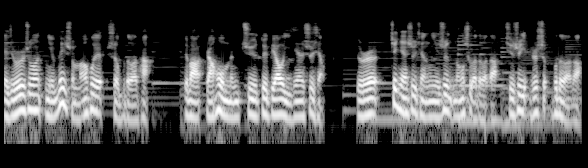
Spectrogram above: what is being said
也就是说，你为什么会舍不得他，对吧？然后我们去对标一件事情。就是这件事情你是能舍得的，其实也是舍不得的。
